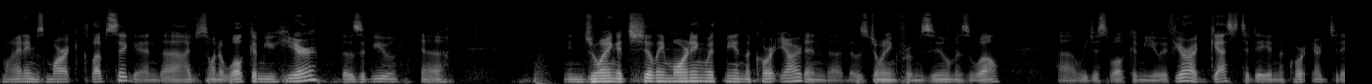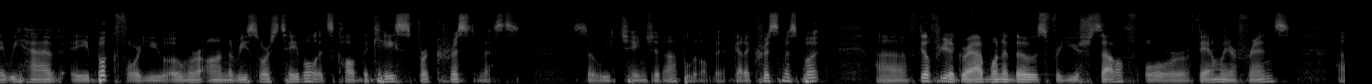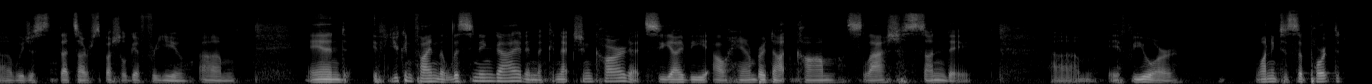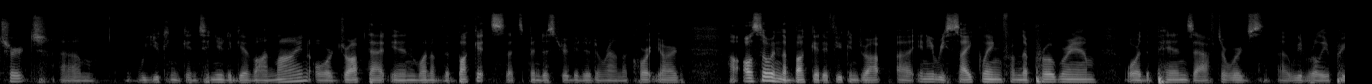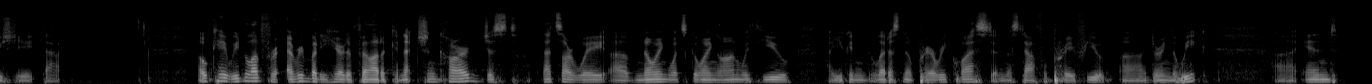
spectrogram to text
My name is Mark Klepsig, and uh, I just want to welcome you here. Those of you uh, enjoying a chilly morning with me in the courtyard, and uh, those joining from Zoom as well, uh, we just welcome you. If you're a guest today in the courtyard today, we have a book for you over on the resource table. It's called The Case for Christmas. So we changed it up a little bit. Got a Christmas book. Uh, feel free to grab one of those for yourself or family or friends. Uh, we just that's our special gift for you. Um, And if you can find the listening guide and the connection card at civalhambra.com slash Sunday. Um, if you are wanting to support the church, um, you can continue to give online or drop that in one of the buckets that's been distributed around the courtyard. Uh, also, in the bucket, if you can drop uh, any recycling from the program or the pins afterwards, uh, we'd really appreciate that. Okay, we'd love for everybody here to fill out a connection card. Just that's our way of knowing what's going on with you. Uh, you can let us know prayer requests, and the staff will pray for you uh, during the week. Uh, and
